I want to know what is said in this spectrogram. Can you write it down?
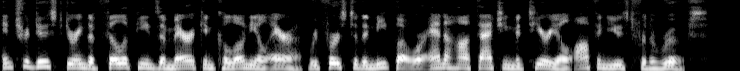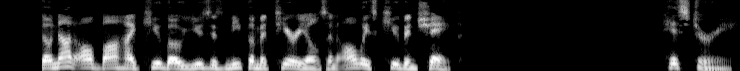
Introduced during the Philippines-American colonial era, refers to the nipa or anahaw thatching material often used for the roofs. Though not all Bahay Kubo uses nipa materials and always cube in shape. History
